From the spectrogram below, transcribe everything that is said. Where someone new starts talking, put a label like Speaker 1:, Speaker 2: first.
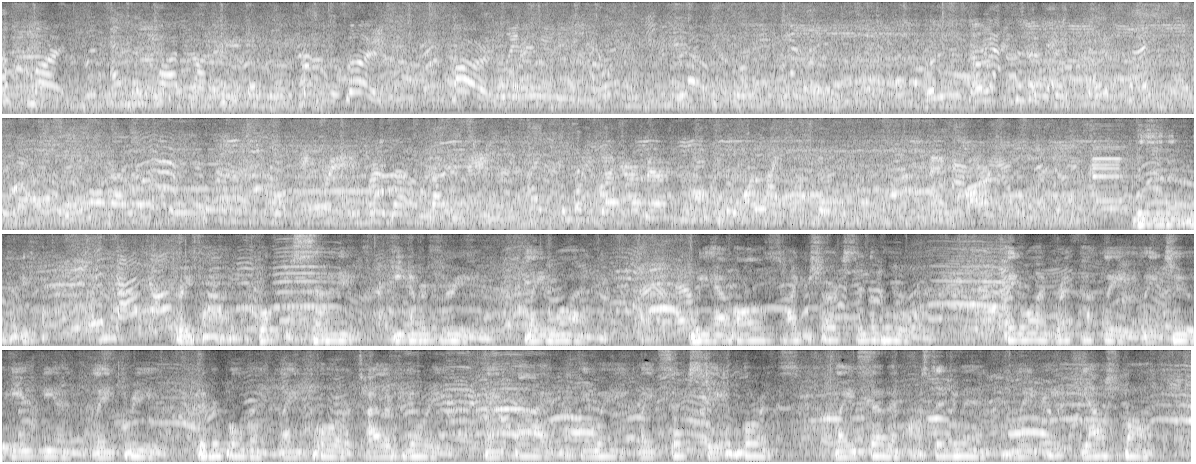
Speaker 1: she feels smart. And there's water on her.
Speaker 2: Play. Hard. What is it?
Speaker 1: Oh yeah, so it's like this.
Speaker 2: Where is that?
Speaker 1: Like, it's like
Speaker 3: This is number 35. 35. Boat is 7-8. Heat number 3. Lane 1. We have all Tiger Sharks in the pool. Lane 1, Brent Hutley. Lane 2, Ian Nian. Lane 3, River Pullman. Lane 4, Tyler Fiore. Lane 5, Matthew Wayne. Lane 6, Jacob Lawrence. Lane 7, Austin Nguyen. And lane 8, Yao Spot.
